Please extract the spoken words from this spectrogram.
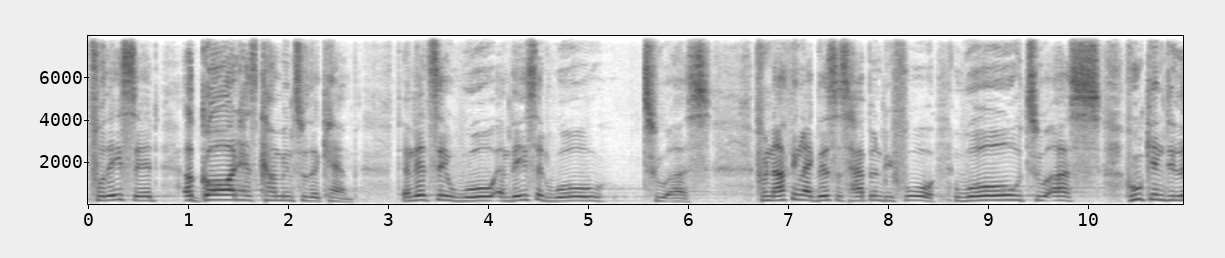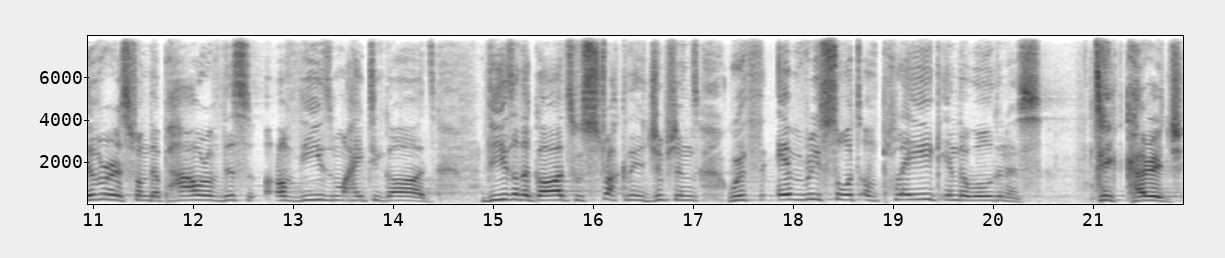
for they said, A God has come into the camp. And they'd say, Woe, and they said, Woe to us. For nothing like this has happened before. Woe to us! Who can deliver us from the power of, this, of these mighty gods? These are the gods who struck the Egyptians with every sort of plague in the wilderness. Take courage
